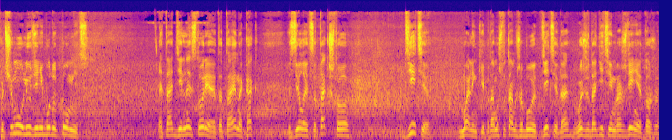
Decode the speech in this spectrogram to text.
Почему люди не будут помнить? Это отдельная история, это тайна, как сделается так, что дети маленькие, потому что там же будут дети, да, вы же дадите им рождение тоже.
